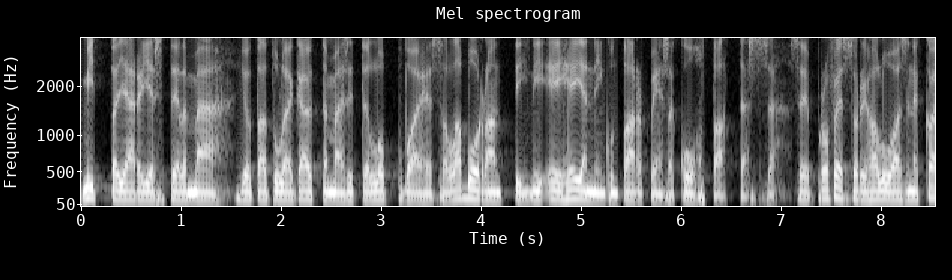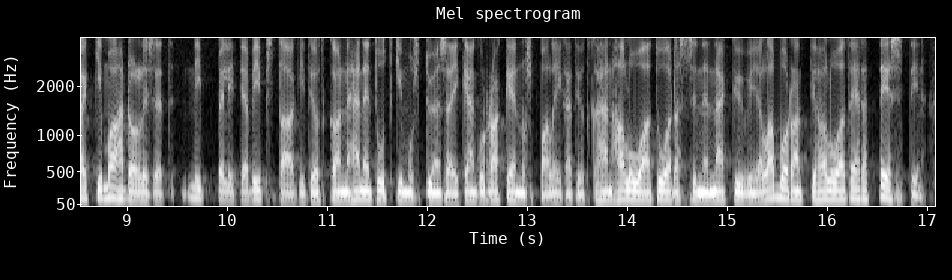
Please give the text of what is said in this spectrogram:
mittajärjestelmää, jota tulee käyttämään sitten loppuvaiheessa laborantti, niin ei heidän niin kuin tarpeensa kohtaa tässä. Se professori haluaa sinne kaikki mahdolliset nippelit ja vipstaakit, jotka on ne hänen tutkimustyönsä ikään kuin rakennuspalikat, jotka hän haluaa tuoda sinne näkyviin, ja laborantti haluaa tehdä testin –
